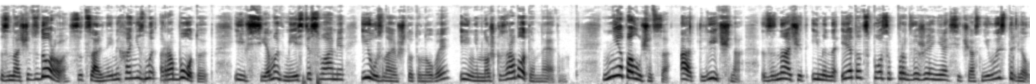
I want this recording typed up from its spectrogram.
значит здорово. Социальные механизмы работают. И все мы вместе с вами и узнаем что-то новое, и немножко заработаем на этом. Не получится? Отлично! Значит, именно этот способ продвижения сейчас не выстрелил.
